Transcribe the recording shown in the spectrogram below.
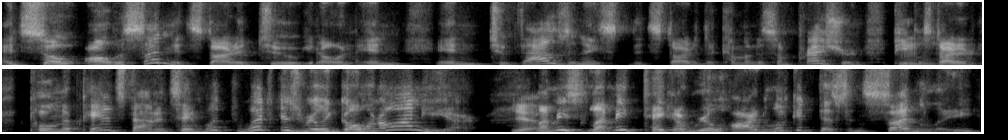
And so all of a sudden it started to, you know, in in, in 2000, they, it started to come under some pressure, and people Mhm. started pulling their pants down and saying, "What what is really going on here?" Yeah. Let me let me take a real hard look at this. And suddenly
